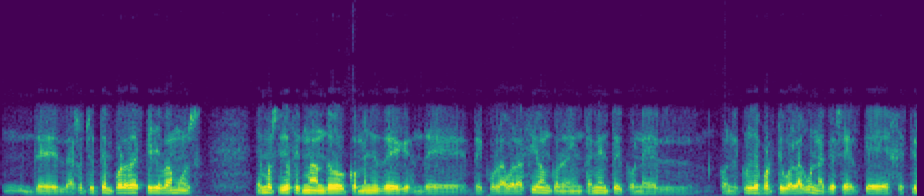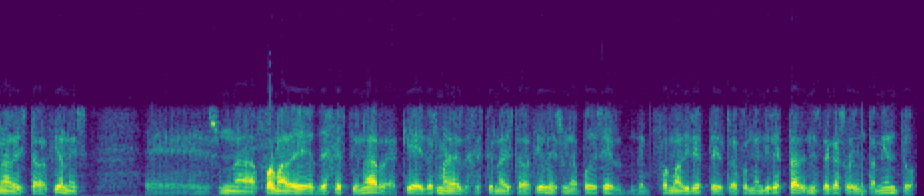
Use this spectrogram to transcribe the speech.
de las ocho temporadas que llevamos hemos ido firmando convenios de, de, colaboración con el ayuntamiento y con el, con el Club Deportivo Laguna, que es el que gestiona las instalaciones. Eh, es una forma de, de, gestionar. Aquí hay dos maneras de gestionar instalaciones. Una puede ser de forma directa y otra de forma indirecta. En este caso, el ayuntamiento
